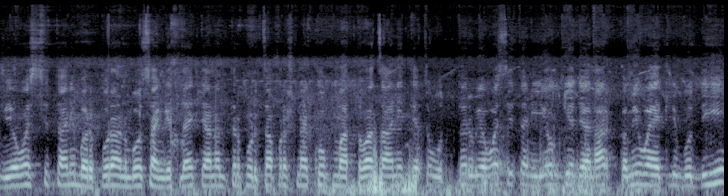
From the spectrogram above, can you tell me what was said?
व्यवस्थित आणि भरपूर अनुभव सांगितलाय त्यानंतर पुढचा प्रश्न आहे खूप महत्त्वाचा आणि त्याचं उत्तर व्यवस्थित आणि योग्य देणार. कमी वयातली बुद्धी ही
